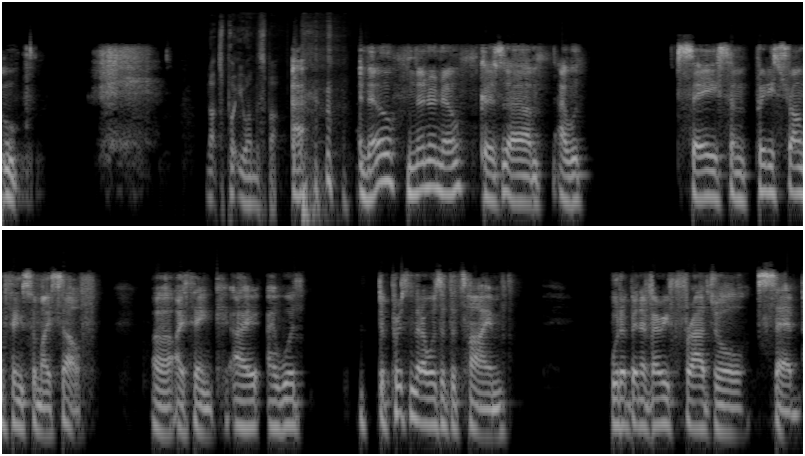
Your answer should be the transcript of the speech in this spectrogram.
Ooh, Not to put you on the spot. uh, no, no, no, no, because um, I would say some pretty strong things to myself. Uh, I think I, I would, the person that I was at the time would have been a very fragile Seb,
